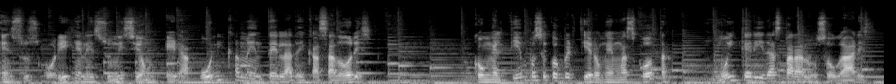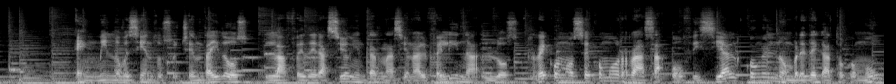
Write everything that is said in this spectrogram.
En sus orígenes su misión era únicamente la de cazadores. Con el tiempo se convirtieron en mascota, muy queridas para los hogares, en 1982, la Federación Internacional Felina los reconoce como raza oficial con el nombre de gato común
